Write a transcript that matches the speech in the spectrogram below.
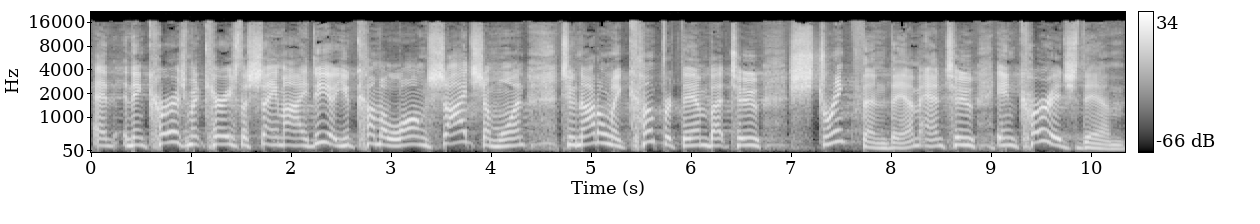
And, and encouragement carries the same idea. You come alongside someone to not only comfort them, but to strengthen them and to encourage them.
